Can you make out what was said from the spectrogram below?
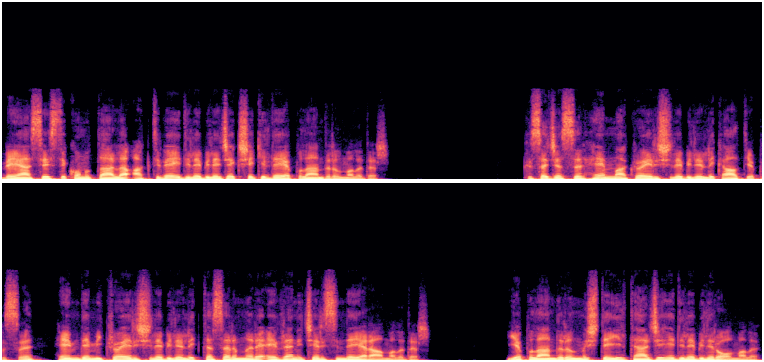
veya sesli komutlarla aktive edilebilecek şekilde yapılandırılmalıdır. Kısacası hem makro erişilebilirlik altyapısı hem de mikro erişilebilirlik tasarımları evren içerisinde yer almalıdır. Yapılandırılmış değil tercih edilebilir olmalı.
